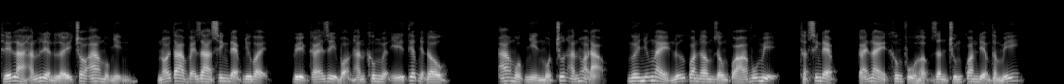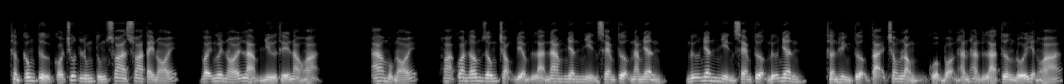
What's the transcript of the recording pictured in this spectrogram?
thế là hắn liền lấy cho a một nhìn, nói ta vẽ ra xinh đẹp như vậy, vì cái gì bọn hắn không nguyện ý tiếp nhận đâu. A một nhìn một chút hắn họa đạo, ngươi những này nữ quan âm giống quá vũ mị, thật xinh đẹp, cái này không phù hợp dân chúng quan điểm thẩm mỹ. Thẩm công tử có chút lúng túng xoa xoa tay nói, vậy ngươi nói làm như thế nào họa? A một nói họa quan âm giống trọng điểm là nam nhân nhìn xem tượng nam nhân, nữ nhân nhìn xem tượng nữ nhân, thần hình tượng tại trong lòng của bọn hắn hẳn là tương đối hiện hóa,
